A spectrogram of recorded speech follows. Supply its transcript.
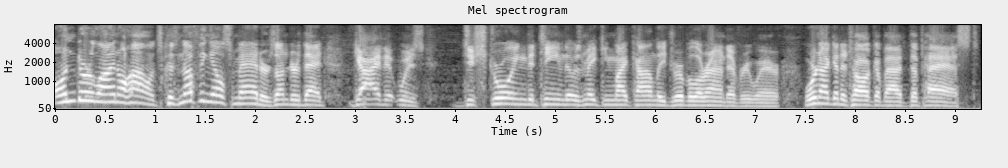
under Lionel Hollins, because nothing else matters under that guy that was destroying the team that was making Mike Conley dribble around everywhere. We're not going to talk about the past.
